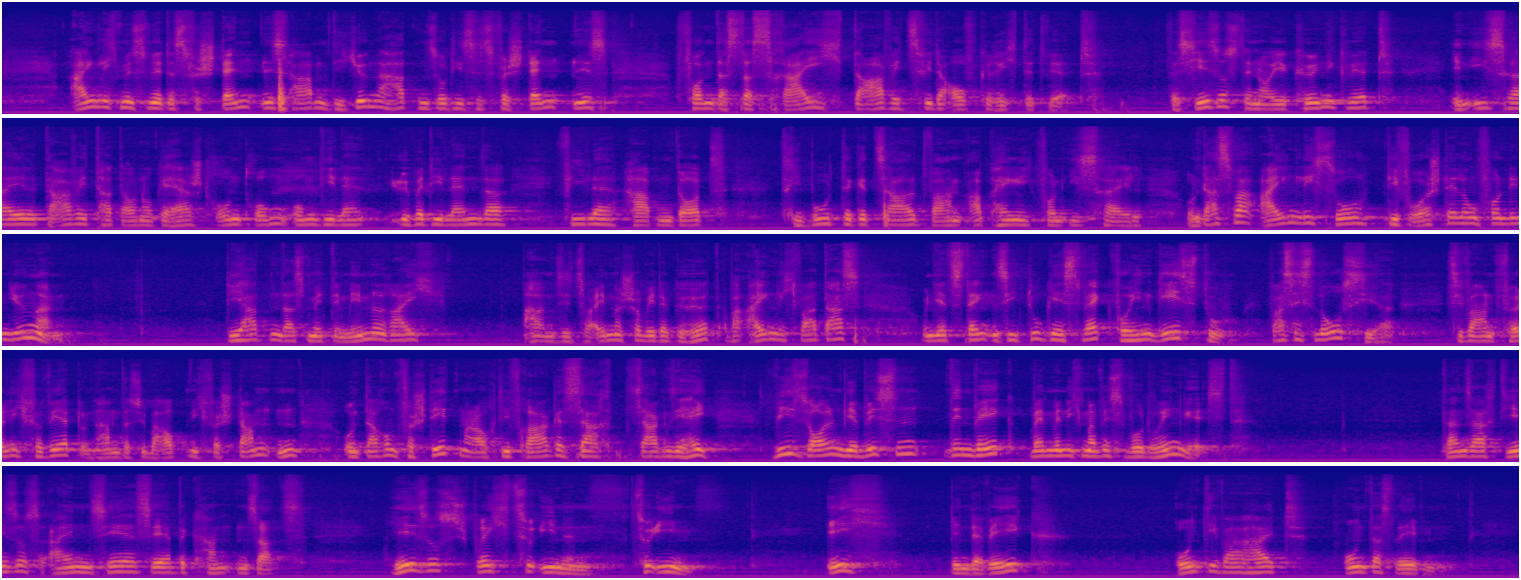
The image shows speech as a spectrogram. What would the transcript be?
Eigentlich müssen wir das Verständnis haben, die Jünger hatten so dieses Verständnis von, dass das Reich Davids wieder aufgerichtet wird. Dass Jesus der neue König wird in Israel. David hat auch noch geherrscht rundherum um die, über die Länder. Viele haben dort Tribute gezahlt, waren abhängig von Israel. Und das war eigentlich so die Vorstellung von den Jüngern. Die hatten das mit dem Himmelreich, haben sie zwar immer schon wieder gehört, aber eigentlich war das. Und jetzt denken sie, du gehst weg, wohin gehst du? Was ist los hier? Sie waren völlig verwirrt und haben das überhaupt nicht verstanden. Und darum versteht man auch die Frage, sagt, sagen sie, hey, wie sollen wir wissen den Weg, wenn wir nicht mal wissen, wo du hingehst? Dann sagt Jesus einen sehr, sehr bekannten Satz. Jesus spricht zu ihnen, zu ihm, ich bin der Weg und die Wahrheit und das Leben.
